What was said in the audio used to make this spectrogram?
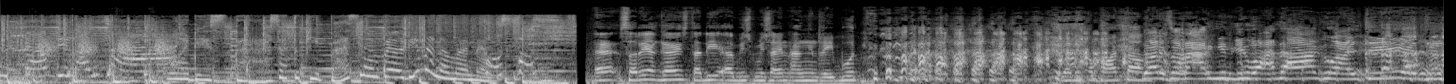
Nempel di lantai Wadesta, satu kipas nempel di mana-mana. Eh, sorry ya guys, tadi abis misain angin ribut. Jadi kepotong. Dari suara angin gimana? Gue anjing anjing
